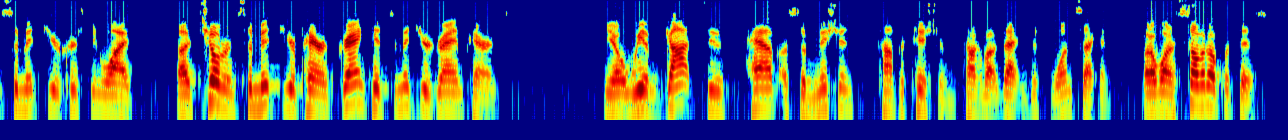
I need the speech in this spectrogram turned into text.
submit to your Christian wives. Uh, children, submit to your parents. Grandkids, submit to your grandparents. You know, we have got to have a submission competition. We'll talk about that in just one second. But I want to sum it up with this.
